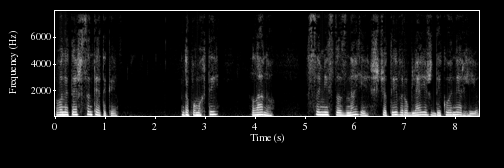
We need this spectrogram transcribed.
Вони теж синтетики. Допомогти? Лано, все місто знає, що ти виробляєш дику енергію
